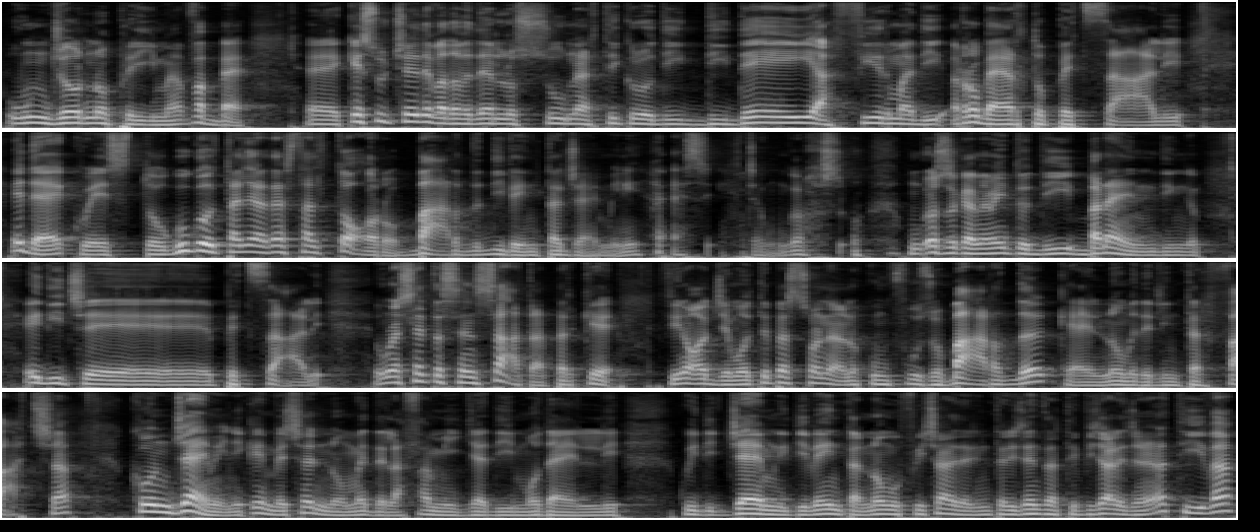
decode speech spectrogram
un giorno prima. Vabbè, eh, che succede? Vado a vederlo su un articolo di D-Day a firma di Roberto Pezzali ed è questo, Google taglia la testa al toro, Bard diventa Gemini. Eh sì, c'è un grosso, un grosso cambiamento di branding e dice Pezzali, è una scelta sensata perché fino ad oggi molte persone hanno confuso Bard, che è il nome dell'interfaccia, con Gemini, che invece è il nome della famiglia di modelli. Quindi Gemini diventa il nome ufficiale dell'intelligenza intelligenza artificiale generativa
